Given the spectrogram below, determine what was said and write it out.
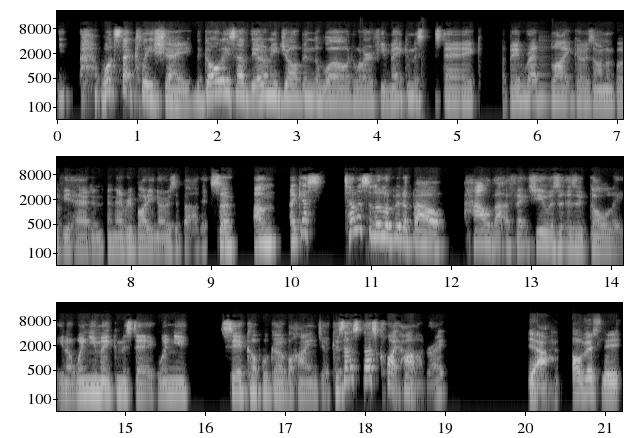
what's that cliche? The goalies have the only job in the world where if you make a mistake, a big red light goes on above your head and, and everybody knows about it. So um, I guess tell us a little bit about how that affects you as a, as a goalie. You know, when you make a mistake, when you see a couple go behind you, because that's that's quite hard, right? Yeah, obviously,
